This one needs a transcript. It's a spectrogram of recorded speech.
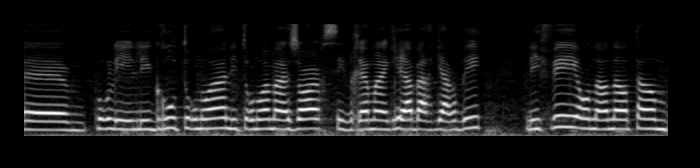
Euh, pour les, les, gros tournois, les tournois majeurs, c'est vraiment agréable à regarder. Les filles, on en entend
